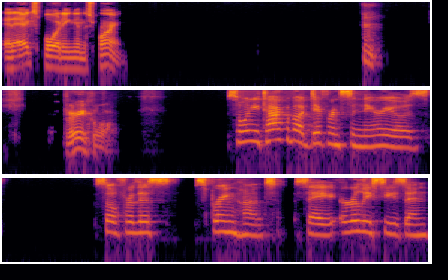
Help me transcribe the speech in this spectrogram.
and exploiting in the spring. Hmm. Very cool. So when you talk about different scenarios, so for this spring hunt, say early season,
